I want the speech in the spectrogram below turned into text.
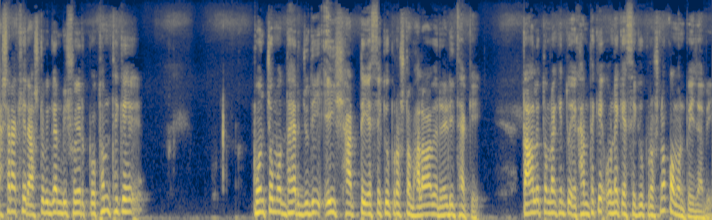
আশা রাখি রাষ্ট্রবিজ্ঞান বিষয়ের প্রথম থেকে পঞ্চম অধ্যায়ের যদি এই ষাটটি এসএ কিউ প্রশ্ন ভালোভাবে রেডি থাকে, তাহলে তোমরা কিন্তু এখান থেকে অনেক এসএ কিউ প্রশ্ন কমন পেয়ে যাবে।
